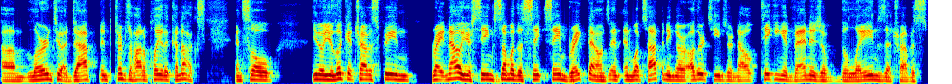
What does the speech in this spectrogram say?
um, learned to adapt in terms of how to play the Canucks. And so, you know, you look at Travis Green right now, you're seeing some of the same breakdowns, and, and what's happening are other teams are now taking advantage of the lanes that Travis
